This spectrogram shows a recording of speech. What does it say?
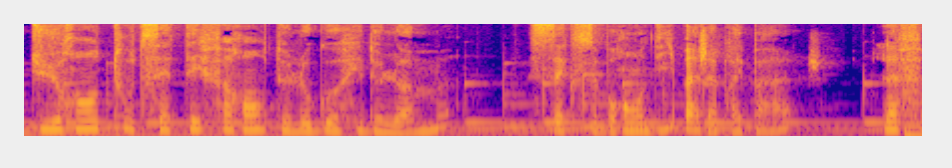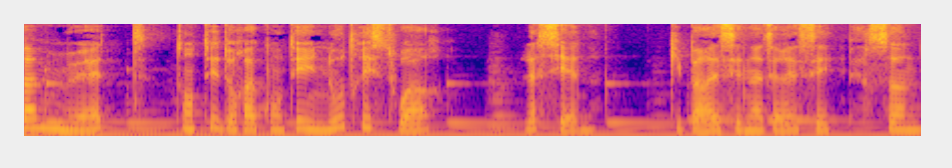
durant toute cette effarante logorée de l'homme, sexe brandi page après page, la femme muette tentait de raconter une autre histoire, la sienne, qui paraissait n'intéresser personne.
